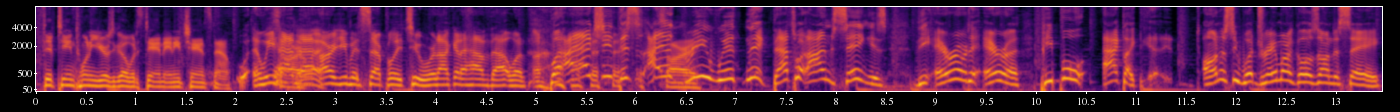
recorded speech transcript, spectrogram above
15, 20 years ago would stand any chance now. And we had that argument separately too. We're not going to have that one. But I actually, this is, I Sorry. agree with Nick. That's what I'm saying is the era to era, people act like. Honestly, what Draymond goes on to say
